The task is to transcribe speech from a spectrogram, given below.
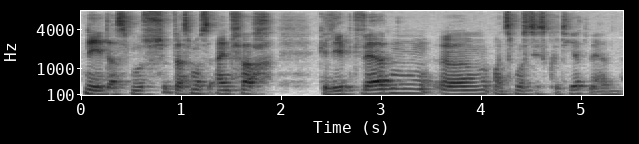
Nee, das muss, das muss einfach gelebt werden ähm, und es muss diskutiert werden.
